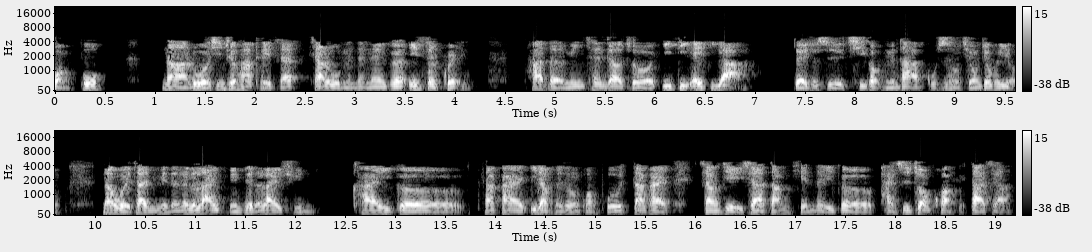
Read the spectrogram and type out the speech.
广播。那如果有兴趣的话，可以加加入我们的那个 Instagram，它的名称叫做 EDADR，对，就是奇供，你们打股市从奇供就会有。那我也在里面的那个赖免费的赖群开一个大概一两分钟的广播，大概讲解一下当天的一个盘市状况给大家。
